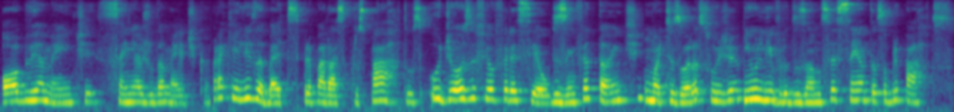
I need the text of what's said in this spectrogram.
obviamente, sem ajuda médica. Para que Elizabeth se preparasse para os partos, o Joseph ofereceu desinfetante, uma tesoura suja e um livro dos anos 60 sobre partos.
